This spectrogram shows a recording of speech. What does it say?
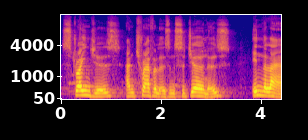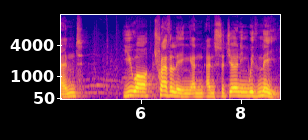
strangers and travelers and sojourners in the land, you are traveling and, and sojourning with me.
